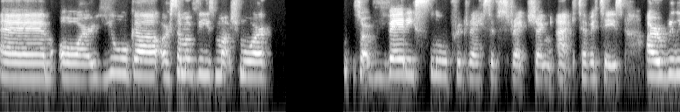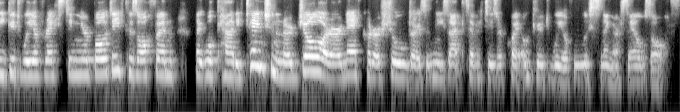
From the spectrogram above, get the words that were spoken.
um, or yoga or some of these much more sort of very slow progressive stretching activities are a really good way of resting your body because often like we'll carry tension in our jaw or our neck or our shoulders and these activities are quite a good way of loosening ourselves off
